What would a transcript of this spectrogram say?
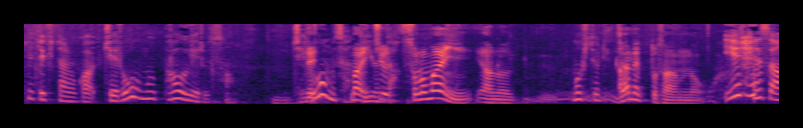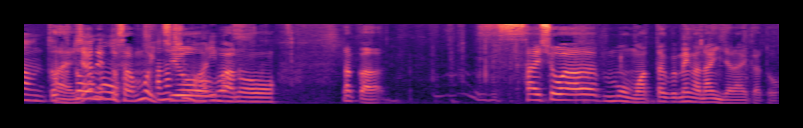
出てきたのが、ジェローム・パウエルさん。ジェロームさんまあ、一応その前にあのもう一人ジャネットさんの。イエレンさん続投の、はい、ジャネットさんも一応あのなんか最初はもう全く目がないんじゃないかと、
